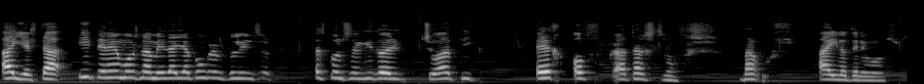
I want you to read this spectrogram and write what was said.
Ahí está. Y tenemos la medalla. Congratulations. Has conseguido el Choatic Egg of Catastrophes. Vamos. Ahí lo tenemos.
